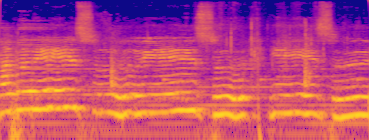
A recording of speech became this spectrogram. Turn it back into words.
அவரேசு இயேசு இயேசு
